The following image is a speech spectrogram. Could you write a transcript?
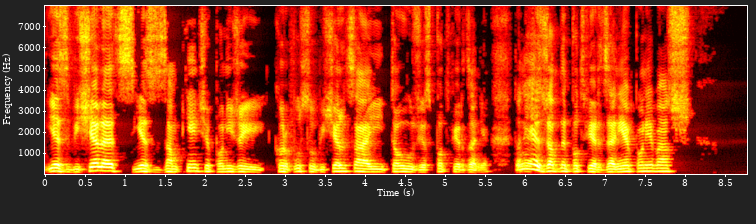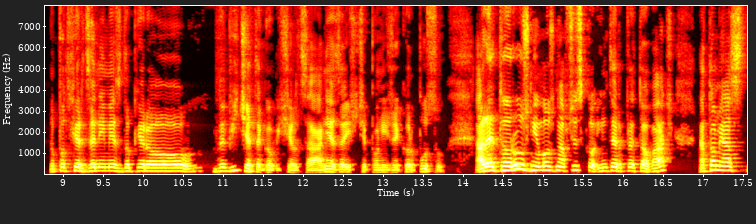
jest wisielec, jest zamknięcie poniżej korpusu wisielca i to już jest potwierdzenie. To nie jest żadne potwierdzenie, ponieważ no potwierdzeniem jest dopiero wybicie tego wisielca, a nie zejście poniżej korpusu. Ale to różnie można wszystko interpretować, natomiast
